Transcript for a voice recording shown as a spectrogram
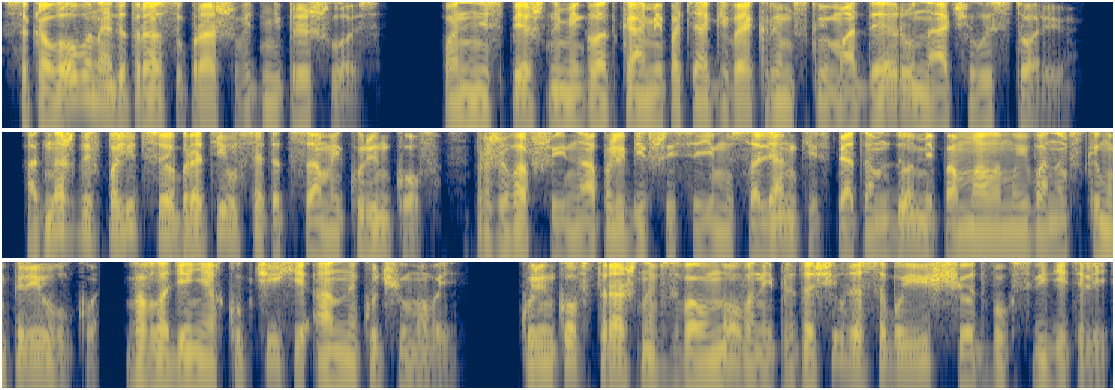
Соколова на этот раз упрашивать не пришлось. Он неспешными глотками, потягивая крымскую Мадеру, начал историю. Однажды в полицию обратился этот самый Куренков, проживавший на полюбившейся ему солянке в пятом доме по Малому Ивановскому переулку, во владениях купчихи Анны Кучумовой. Куренков, страшно взволнованный, притащил за собой еще двух свидетелей,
